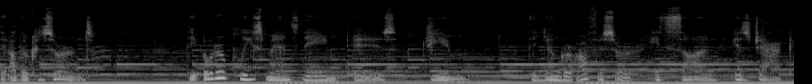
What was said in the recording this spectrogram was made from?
the other concerned. The older policeman's name is Jim. The younger officer, his son, is Jack.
